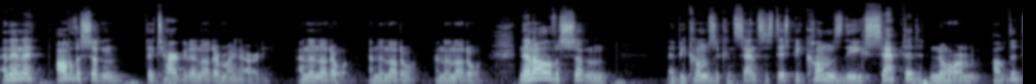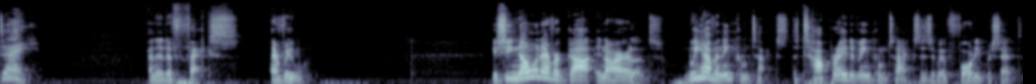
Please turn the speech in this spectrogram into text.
And then it, all of a sudden, they target another minority, and another one, and another one, and another one. And then all of a sudden, it becomes a consensus. This becomes the accepted norm of the day. And it affects everyone. You see, no one ever got in Ireland. We have an income tax. The top rate of income tax is about 40%.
